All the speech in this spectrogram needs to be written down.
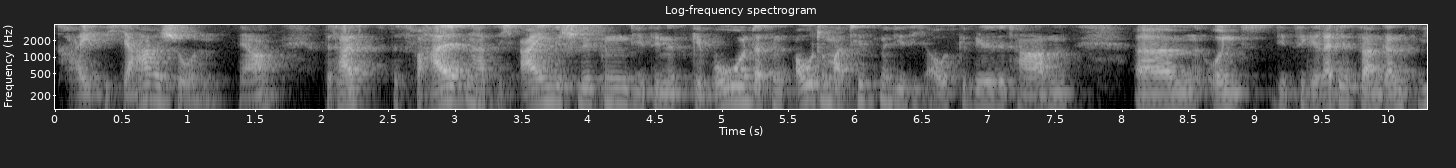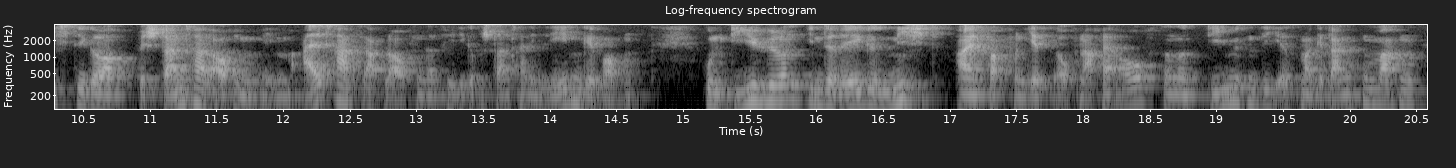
30 Jahre schon, ja. Das heißt, das Verhalten hat sich eingeschliffen, die sind es gewohnt, das sind Automatismen, die sich ausgebildet haben. Ähm, und die Zigarette ist da ein ganz wichtiger Bestandteil auch im, im Alltagsablauf, ein ganz wichtiger Bestandteil im Leben geworden. Und die hören in der Regel nicht einfach von jetzt auf nachher auf, sondern die müssen sich erstmal Gedanken machen,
